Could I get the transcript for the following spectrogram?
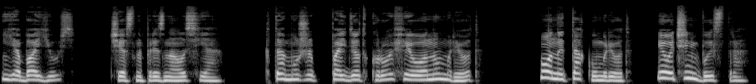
Я боюсь, честно призналась я. К тому же пойдет кровь, и он умрет. Он и так умрет, и очень быстро.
